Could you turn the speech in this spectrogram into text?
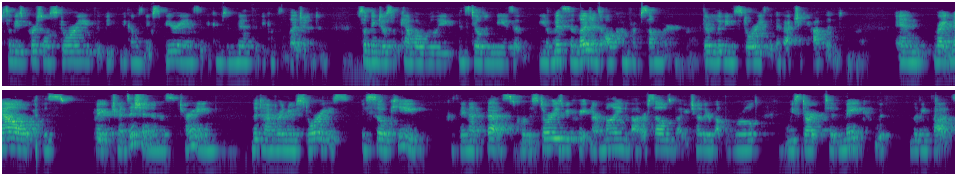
somebody's personal story that be- becomes an experience, it becomes a myth, it becomes a legend. And mm-hmm. something Joseph Campbell really instilled in me is that you know myths and legends all come from somewhere. They're living stories that have actually happened. Mm-hmm. And right now, at this big transition and this turning, the time for new stories is so key because they manifest. For the stories we create in our mind about ourselves, about each other, about the world, we start to make with living thoughts,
